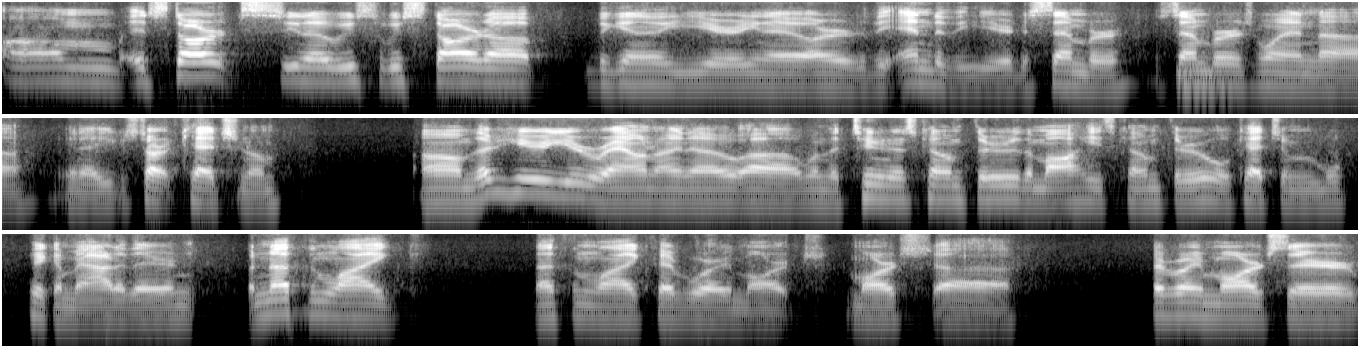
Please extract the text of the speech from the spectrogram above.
Um, it starts, you know, we we start up beginning of the year, you know, or the end of the year, December. December is when uh, you know, you can start catching them. Um, they're here year round. I know uh, when the tunas come through, the mahis come through, we'll catch them, we'll pick them out of there. But nothing like, nothing like February, March. March, uh, February, March, they're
